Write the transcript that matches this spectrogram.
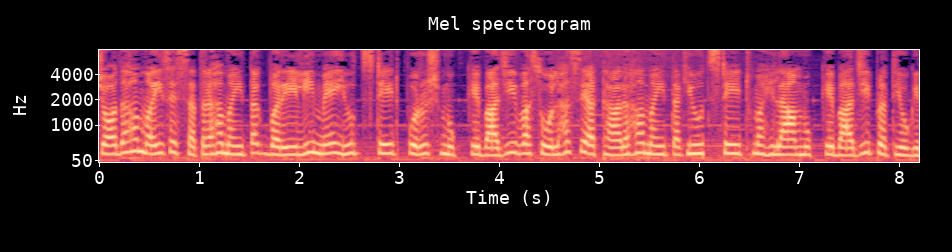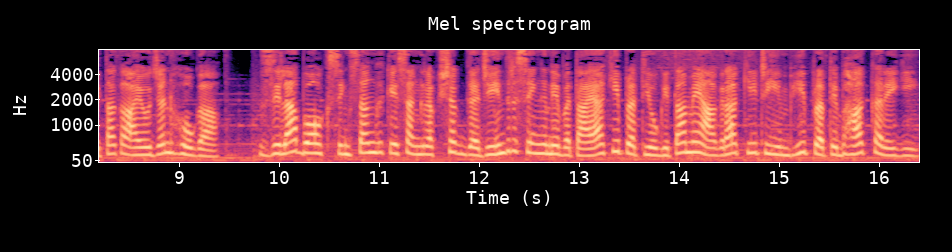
14 मई से 17 मई तक बरेली में यूथ स्टेट पुरुष मुक्केबाजी व 16 से 18 मई तक यूथ स्टेट महिला मुक्केबाजी प्रतियोगिता का आयोजन होगा। जिला बॉक्सिंग संघ के संरक्षक गजेंद्र सिंह ने बताया कि प्रतियोगिता में आगरा की टीम भी प्रतिभाग करेगी।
